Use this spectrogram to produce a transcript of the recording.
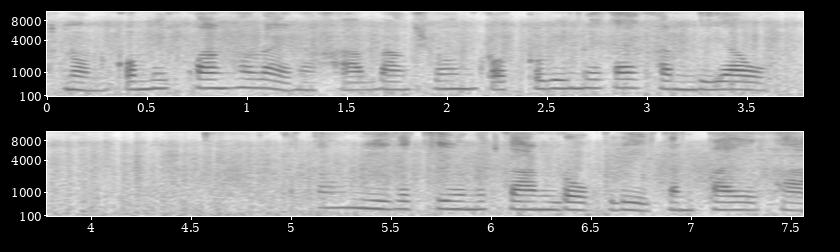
ถนนก็ไม่กว้างเท่าไหร่นะคะ บางช่วงรถก็วิ่งได้แค่คันเดียว ต้องมีสกิลในการหลบหลีกกันไปค่ะ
